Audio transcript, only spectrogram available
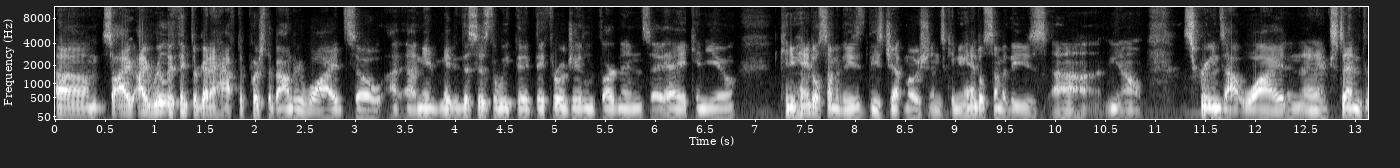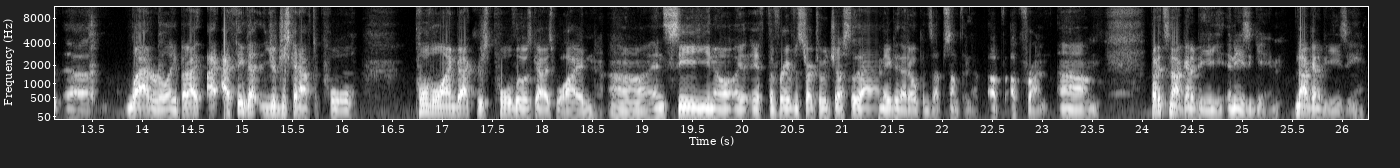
Um, so I, I, really think they're going to have to push the boundary wide. So I, I, mean, maybe this is the week they, they throw Jaelon Darden and say, hey, can you can you handle some of these these jet motions? Can you handle some of these uh, you know screens out wide and, and extend uh, laterally? But I, I think that you're just going to have to pull pull the linebackers, pull those guys wide, uh, and see, you know, if the Ravens start to adjust to that, maybe that opens up something up up, up front. Um, but it's not going to be an easy game. Not going to be easy.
